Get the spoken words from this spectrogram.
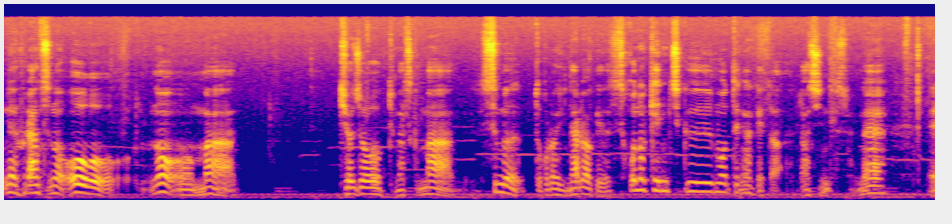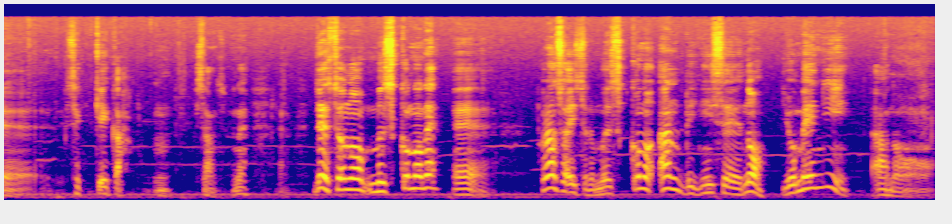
あねフランスの王のまあ居城って言いますかまあ住むところになるわけです。そこの建築も手がけたらしいんですよね、えー、設計か、うん、したんですよねでその息子のね、えー、フランスは一世の息子のアンリ2世の嫁にあの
